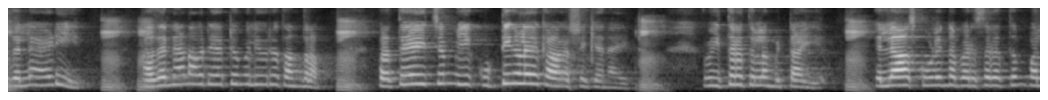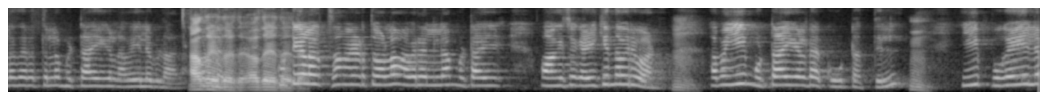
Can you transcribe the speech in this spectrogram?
ഇതെല്ലാം ആഡ് ചെയ്യും. അത് തന്നെയാണ് അവരുടെ ഏറ്റവും വലിയൊരു തന്ത്രം. പ്രത്യേകിച്ചും ഈ കുട്ടികളെയൊക്കെ ആകർഷിക്കാനായിട്ട്. അപ്പോൾ ഇത്തരത്തിലുള്ള മിഠായി എല്ലാ സ്കൂളിന്റെ പരിസരത്തും പലതരത്തിലുള്ള മിഠായികൾ അവൈലബിൾ ആണ്. കുട്ടികളെ സമയത്തോളം അവരെല്ലാം മിഠായി വാങ്ങിച്ച് കഴിക്കുന്നവരുമാണ്. അപ്പോൾ ഈ മിഠായികളുടെ കൂട്ടത്തിൽ ഈ പുകയില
